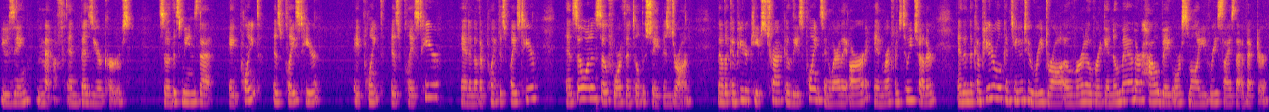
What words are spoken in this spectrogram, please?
using math and Bezier curves. So this means that a point is placed here, a point is placed here, and another point is placed here, and so on and so forth until the shape is drawn. Now the computer keeps track of these points and where they are in reference to each other, and then the computer will continue to redraw over and over again no matter how big or small you've resized that vector.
